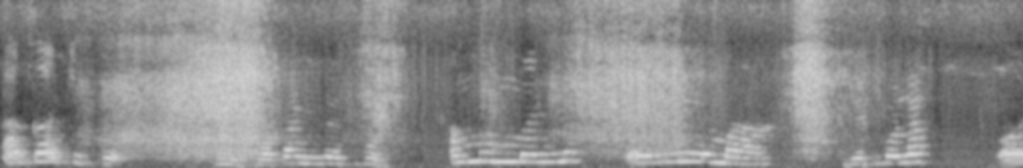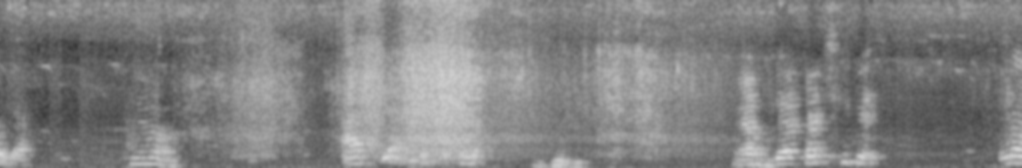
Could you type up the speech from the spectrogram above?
ಅಕ್ಕ ಚಿಕ್ಕ ಹ್ಞೂ ಹೊತ್ತಾಗಿಂದ ಎತ್ಕೊಡಿ যেটি বললা দেখা ছিটে না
